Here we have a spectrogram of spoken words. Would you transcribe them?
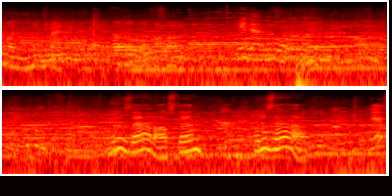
Hey, Dad. What is that, Austin? What is that? This?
